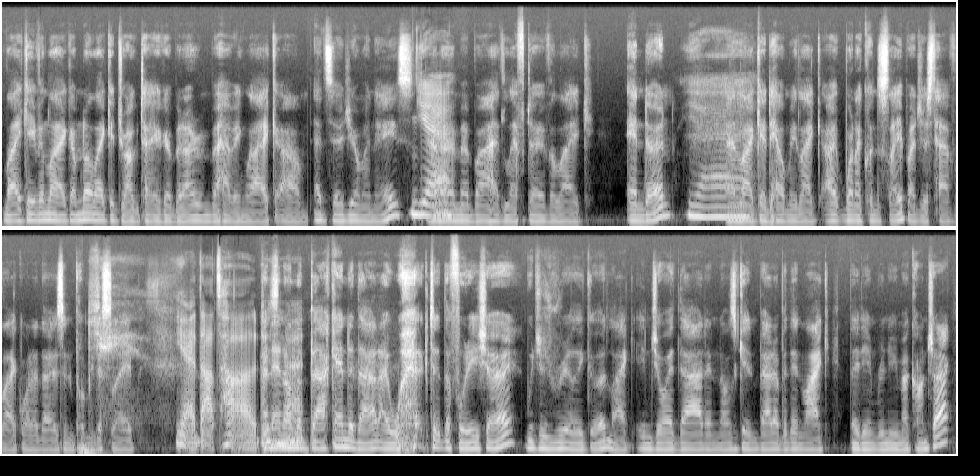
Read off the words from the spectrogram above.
Like even like I'm not like a drug taker, but I remember having like um had surgery on my knees. Yeah. And I remember I had leftover like endone Yeah. and like it helped me like I, when I couldn't sleep, I just have like one of those and put me to sleep. yeah, that's hard. And then on it? the back end of that, I worked at the footy show, which was really good. Like enjoyed that, and I was getting better. But then like they didn't renew my contract.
